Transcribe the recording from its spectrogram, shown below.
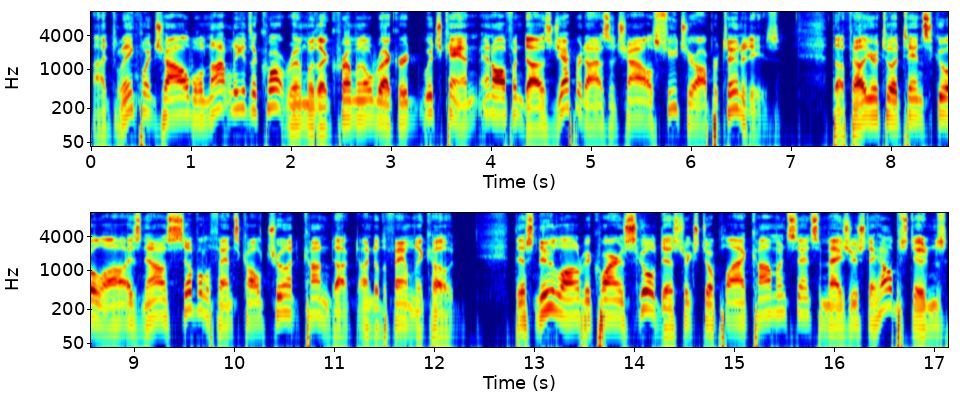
A delinquent child will not leave the courtroom with a criminal record, which can, and often does, jeopardize a child's future opportunities. The failure to attend school law is now a civil offense called truant conduct under the Family Code. This new law requires school districts to apply common sense measures to help students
